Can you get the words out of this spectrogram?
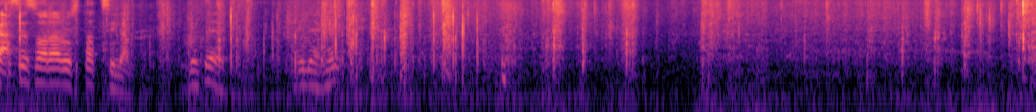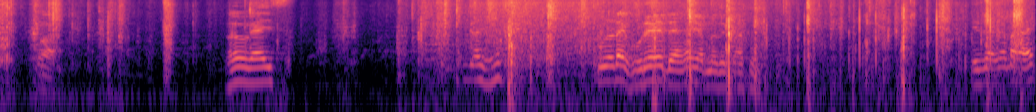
গাছে চড়ার ওস্তাদ ছিলাম। ঠিক আছে? এই দেখেন। Hello guys. পুরোটা ঘুরে দেখাই আপনাদের কাছে। এই জায়গাটায়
